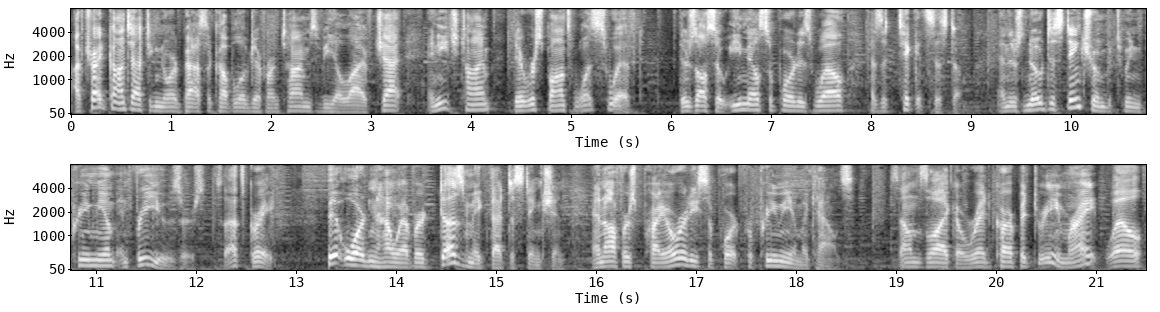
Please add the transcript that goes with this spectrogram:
I've tried contacting NordPass a couple of different times via live chat, and each time their response was swift. There's also email support as well as a ticket system, and there's no distinction between premium and free users, so that's great. Bitwarden, however, does make that distinction and offers priority support for premium accounts. Sounds like a red carpet dream, right? Well,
